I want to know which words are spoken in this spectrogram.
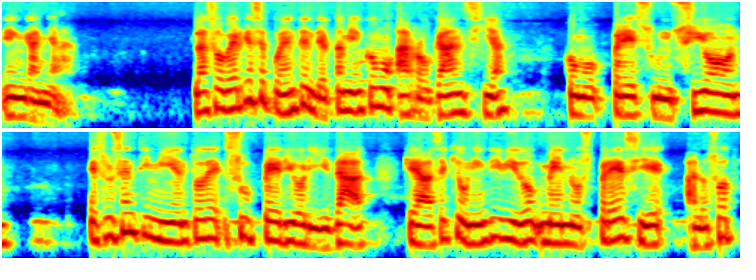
engañado. La soberbia se puede entender también como arrogancia, como presunción. Es un sentimiento de superioridad que hace que un individuo menosprecie a los otros.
